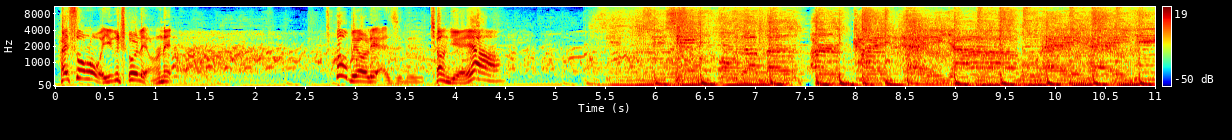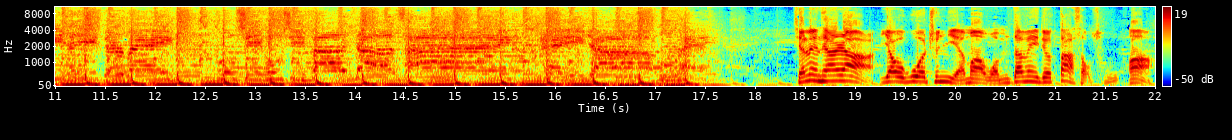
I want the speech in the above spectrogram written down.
还送了我一个车铃呢。臭不要脸似的，抢劫呀！前两天啊，要过春节嘛，我们单位就大扫除啊。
